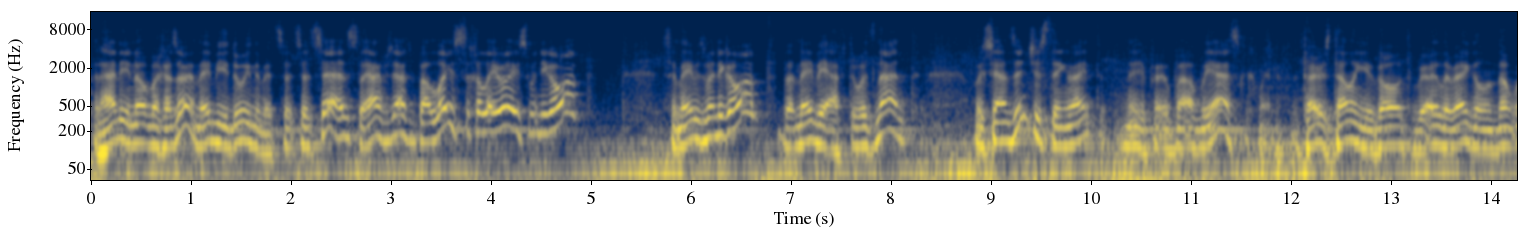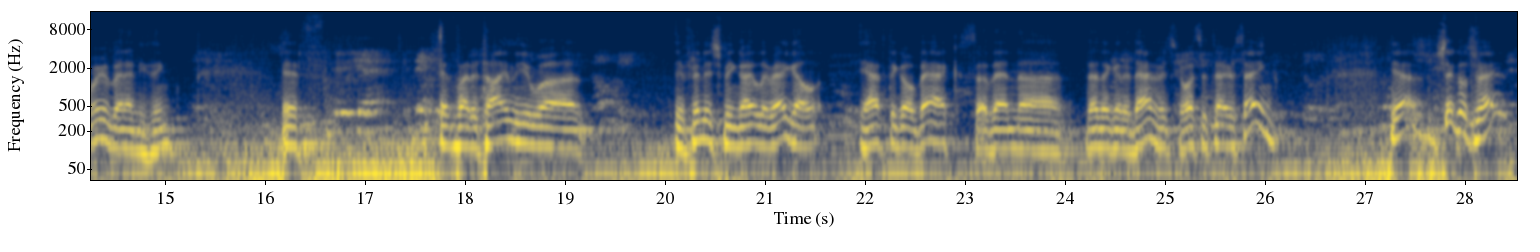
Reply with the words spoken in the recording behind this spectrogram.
But how do you know b'chazara? Maybe you're doing the mitzvah. So it says, when you go up. So maybe it's when you go up, but maybe afterwards not. Which sounds interesting, right? Then you probably ask, when the Torah is telling you go to Be'er Regel and don't worry about anything. If if by the time you uh, you finish being Eile Regel, you have to go back, so then uh, then they're going to damage. So what's the Torah saying? Yeah, shekels, right?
